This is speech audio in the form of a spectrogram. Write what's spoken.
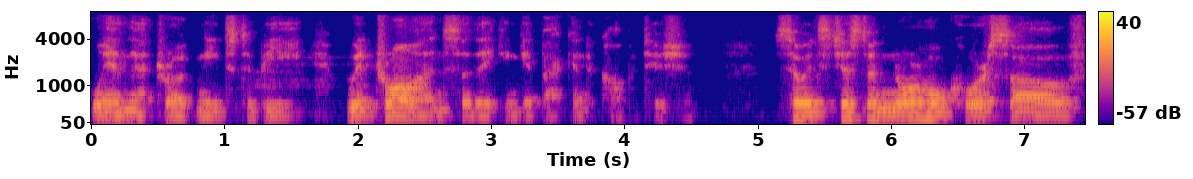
when that drug needs to be withdrawn so they can get back into competition. So it's just a normal course of,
